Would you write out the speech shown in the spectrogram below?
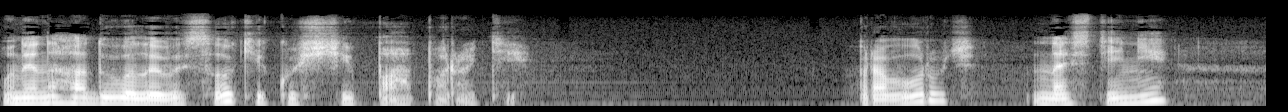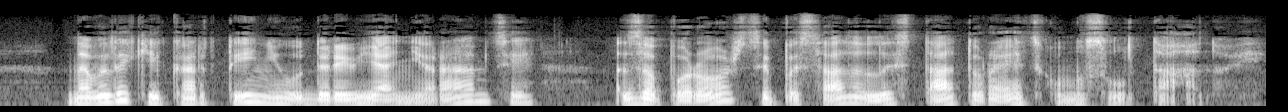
Вони нагадували високі кущі папороті. Праворуч на стіні, на великій картині у дерев'яній рамці, запорожці писали листа турецькому султанові.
